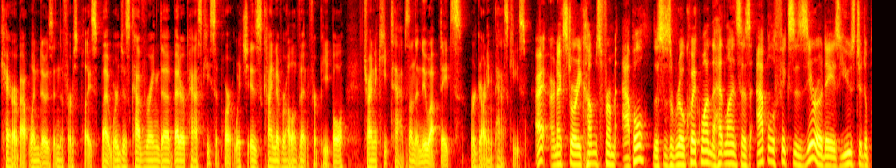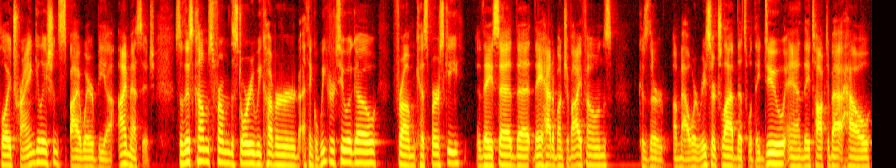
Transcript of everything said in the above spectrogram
care about Windows in the first place, but we're just covering the better passkey support, which is kind of relevant for people trying to keep tabs on the new updates regarding passkeys. All right, our next story comes from Apple. This is a real quick one. The headline says Apple fixes zero days used to deploy triangulation spyware via iMessage. So this comes from the story we covered, I think, a week or two ago from Kaspersky. They said that they had a bunch of iPhones because they're a malware research lab. That's what they do. And they talked about how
